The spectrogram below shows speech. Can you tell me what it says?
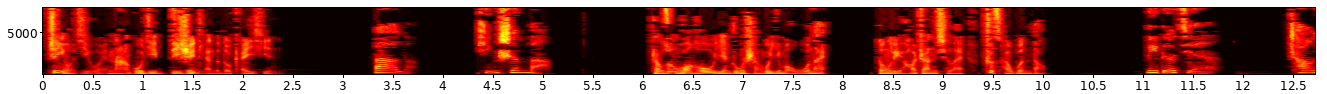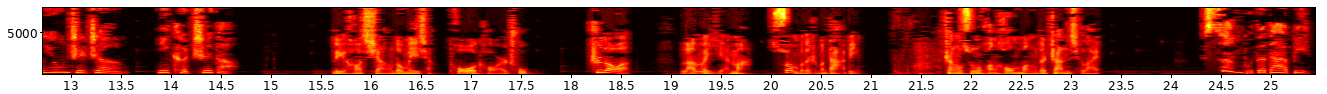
真有机会，那估计比谁舔的都开心。罢了，平身吧。长孙皇后眼中闪过一抹无奈，等李浩站起来，这才问道：“李德简，长庸之症，你可知道？”李浩想都没想，脱口而出：“知道啊，阑尾炎嘛，算不得什么大病。”长孙皇后猛地站起来。算不得大病，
